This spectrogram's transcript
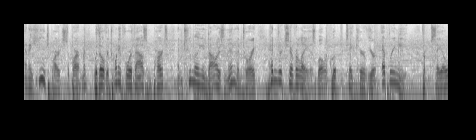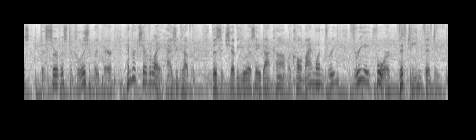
and a huge parts department with over 24,000 parts and $2 million in inventory, Hendrick Chevrolet is well equipped to take care of your every need. From sales to service to collision repair, Hendrick Chevrolet has you covered. Visit ChevyUSA.com or call 913 384 1550.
